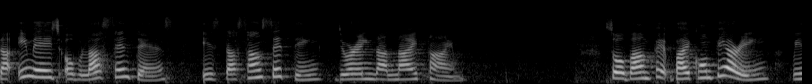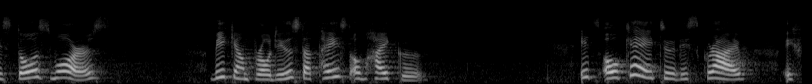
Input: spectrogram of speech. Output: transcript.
The image of last sentence is the sun setting during the night time. So by comparing with those words, we can produce the taste of haiku. It's okay to describe if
